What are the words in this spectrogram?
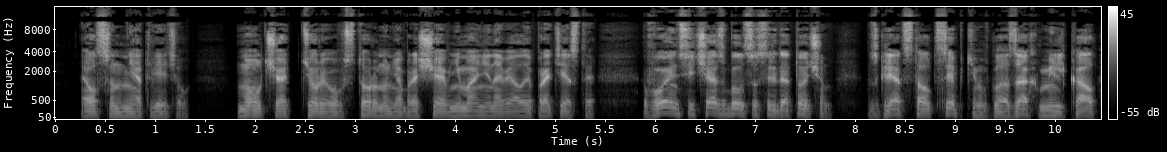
— Элсон не ответил. Молча оттер его в сторону, не обращая внимания на вялые протесты. Воин сейчас был сосредоточен. Взгляд стал цепким, в глазах мелькал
